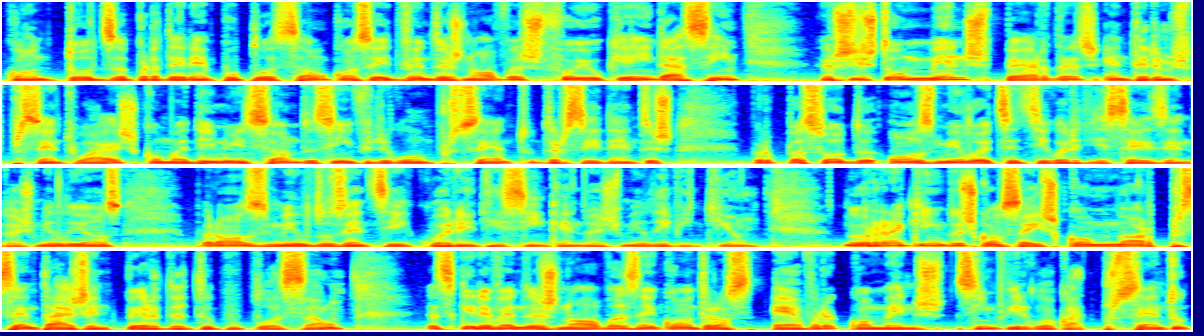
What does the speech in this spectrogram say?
Com todos a perderem população, o Conselho de Vendas Novas foi o que ainda assim registrou menos perdas em termos percentuais, com uma diminuição de 5,1% de residentes, porque passou de 11.846 em 2011 para 11.245 em 2021. No ranking dos conselhos com menor percentagem de perda de população, A seguir a vendas novas encontram-se Évora com menos 5,4%,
